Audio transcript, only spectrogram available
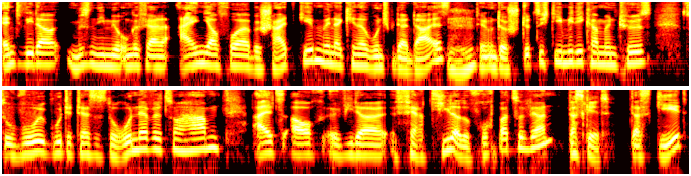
Entweder müssen die mir ungefähr ein Jahr vorher Bescheid geben, wenn der Kinderwunsch wieder da ist. Mhm. Dann unterstütze ich die medikamentös, sowohl gute Testosteronlevel zu haben, als auch äh, wieder fertil, also fruchtbar zu werden. Das geht. Das geht.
